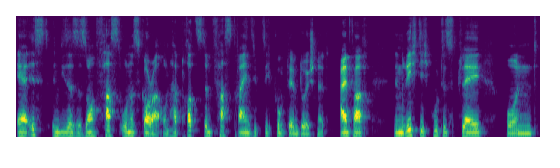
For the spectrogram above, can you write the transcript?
er ist in dieser Saison fast ohne Scorer und hat trotzdem fast 73 Punkte im Durchschnitt. Einfach ein richtig gutes Play und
